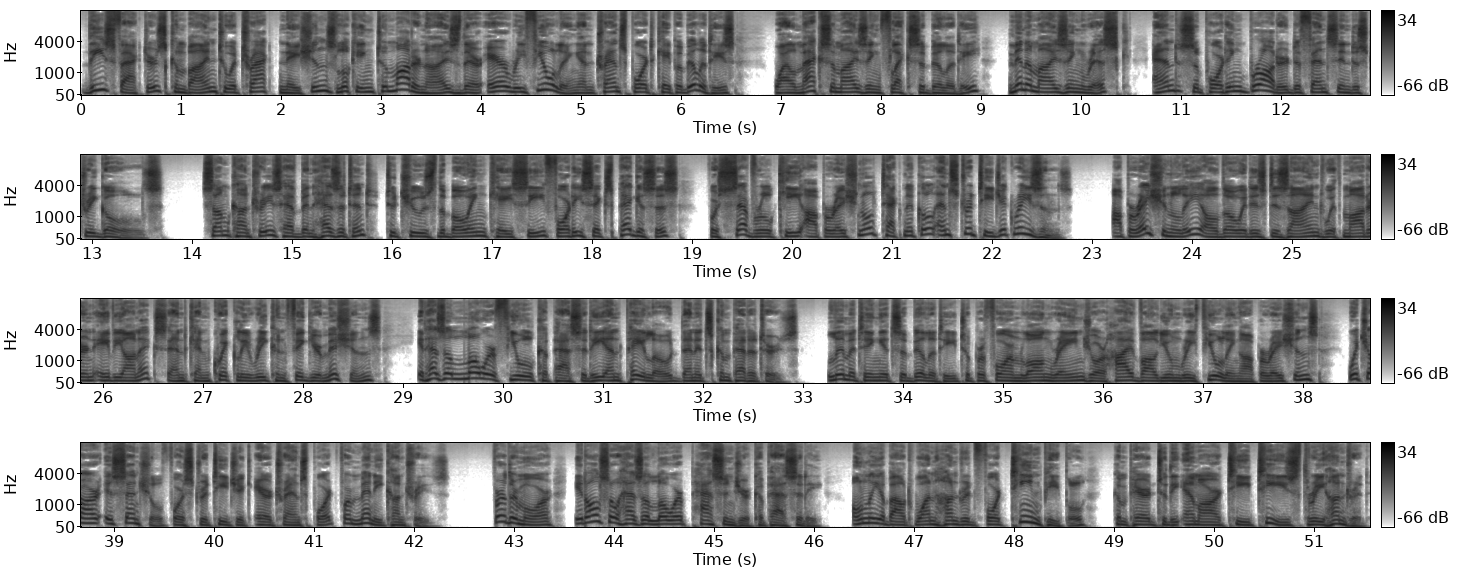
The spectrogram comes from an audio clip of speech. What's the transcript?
These factors combine to attract nations looking to modernize their air refueling and transport capabilities while maximizing flexibility, minimizing risk, and supporting broader defense industry goals. Some countries have been hesitant to choose the Boeing KC-46 Pegasus for several key operational, technical, and strategic reasons. Operationally, although it is designed with modern avionics and can quickly reconfigure missions, it has a lower fuel capacity and payload than its competitors, limiting its ability to perform long-range or high-volume refueling operations, which are essential for strategic air transport for many countries. Furthermore, it also has a lower passenger capacity, only about 114 people compared to the MRTT's 300.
